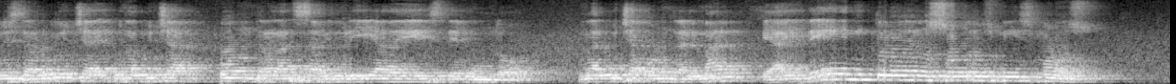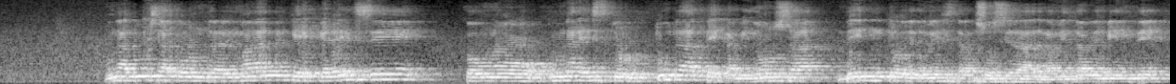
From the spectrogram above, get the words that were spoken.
Nuestra lucha es una lucha contra la sabiduría de este mundo. Una lucha contra el mal que hay dentro de nosotros mismos. Una lucha contra el mal que crece como una estructura pecaminosa dentro de nuestra sociedad. Lamentablemente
